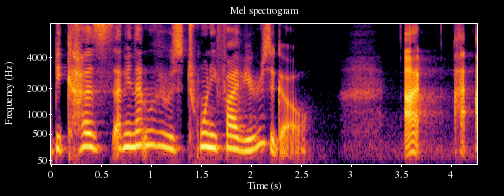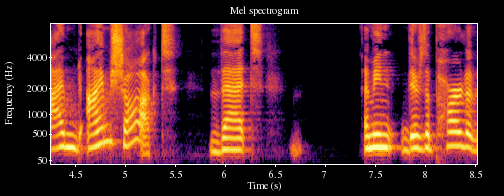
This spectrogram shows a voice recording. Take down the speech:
because I mean that movie was 25 years ago. I, I I'm I'm shocked that I mean there's a part of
